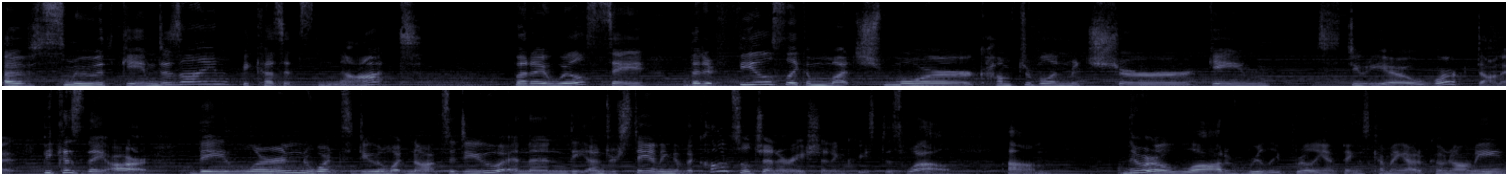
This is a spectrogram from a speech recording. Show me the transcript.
of smooth game design because it's not. But I will say that it feels like a much more comfortable and mature game studio worked on it because they are. They learned what to do and what not to do, and then the understanding of the console generation increased as well. Um, there were a lot of really brilliant things coming out of Konami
